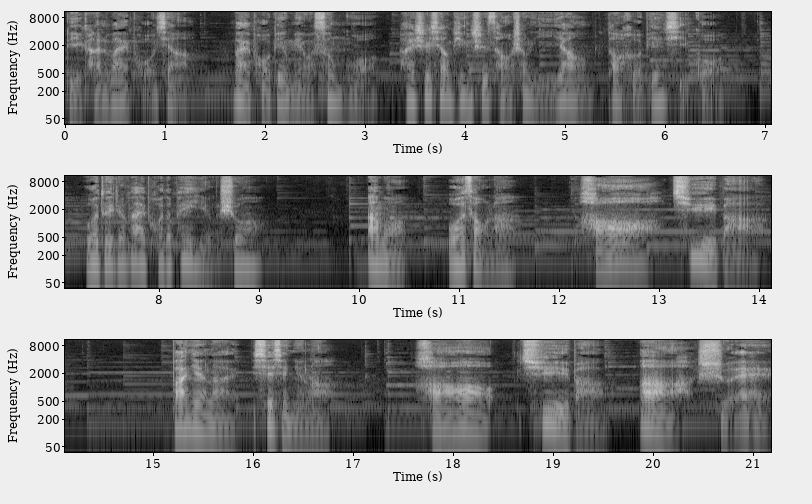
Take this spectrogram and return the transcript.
离开了外婆家。外婆并没有送我，还是像平时早上一样到河边洗过。我对着外婆的背影说：“阿嬷，我走了。”“好，去吧。”“八年来，谢谢您了。”“好，去吧。”啊，水！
